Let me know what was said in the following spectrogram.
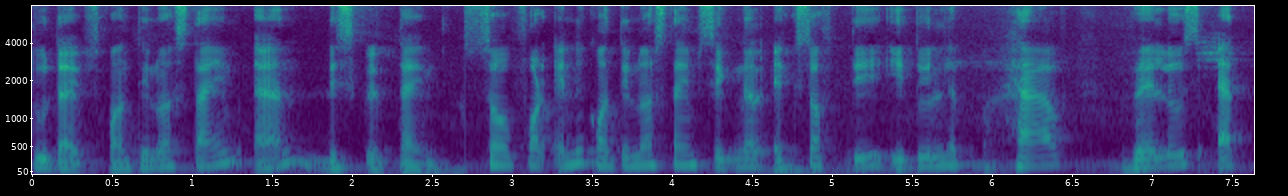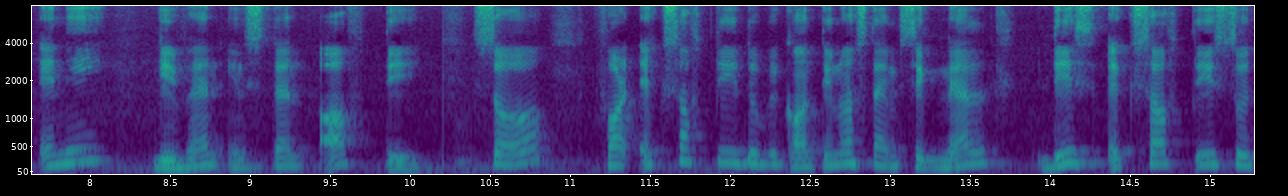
two types continuous time and discrete time. So for any continuous time signal x of t it will have values at any given instant of t. So for x of t to be continuous time signal this x of t should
